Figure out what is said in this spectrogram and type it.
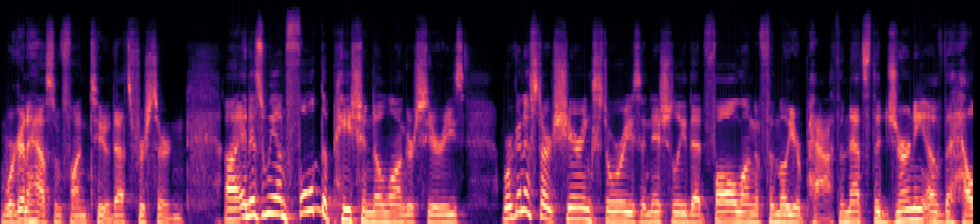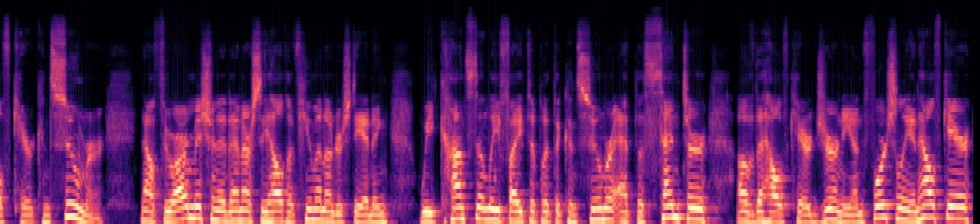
We're going to have some fun too, that's for certain. Uh, and as we unfold the Patient No Longer series, we're going to start sharing stories initially that fall along a familiar path, and that's the journey of the healthcare consumer. Now, through our mission at NRC Health of Human Understanding, we constantly fight to put the consumer at the center of the healthcare journey. Unfortunately, in healthcare,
